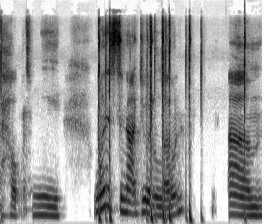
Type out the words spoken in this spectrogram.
helped me. One is to not do it alone. Um,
